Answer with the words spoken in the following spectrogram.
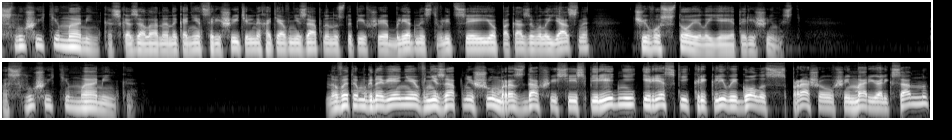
«Послушайте, маменька», — сказала она, наконец, решительно, хотя внезапно наступившая бледность в лице ее показывала ясно, чего стоила ей эта решимость. «Послушайте, маменька». Но в это мгновение внезапный шум, раздавшийся из передней, и резкий крикливый голос, спрашивавший Марию Александровну,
